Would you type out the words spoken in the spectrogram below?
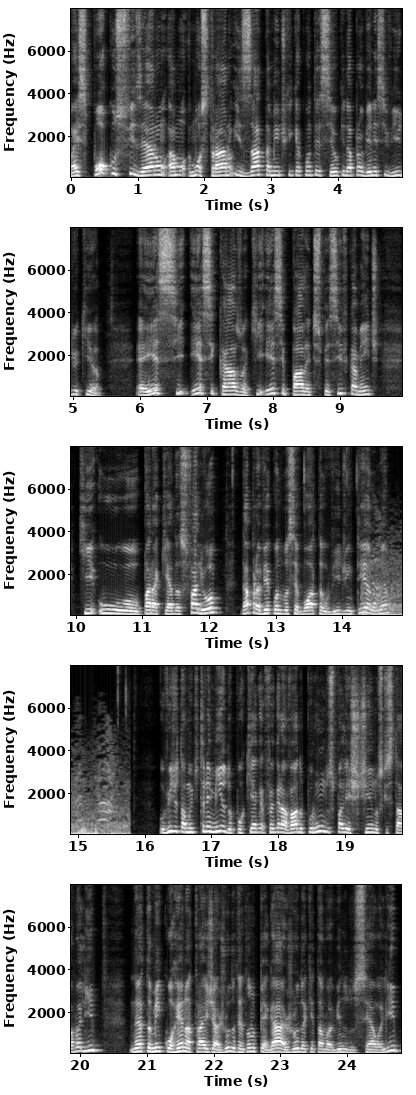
mas poucos fizeram, mostraram exatamente o que, que aconteceu, que dá para ver nesse vídeo aqui. Ó. É esse, esse caso aqui, esse pallet especificamente, que o paraquedas falhou. Dá para ver quando você bota o vídeo inteiro, né? O vídeo está muito tremido, porque foi gravado por um dos palestinos que estava ali, né, também correndo atrás de ajuda, tentando pegar a ajuda que estava vindo do céu ali,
